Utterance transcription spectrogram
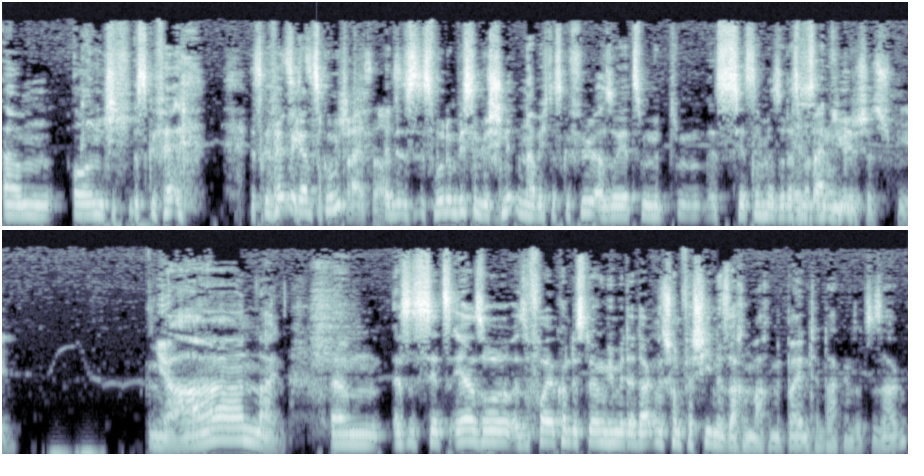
Ähm, und es gefällt, es gefällt Das mir ganz so gut. Also es, es wurde ein bisschen beschnitten, habe ich das Gefühl. Also jetzt mit, es ist jetzt nicht mehr so, dass Es man ist ein jüdisches Spiel. Ja, nein. Ähm, es ist jetzt eher so, also vorher konntest du irgendwie mit der Darkness schon verschiedene Sachen machen, mit beiden Tentakeln sozusagen.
